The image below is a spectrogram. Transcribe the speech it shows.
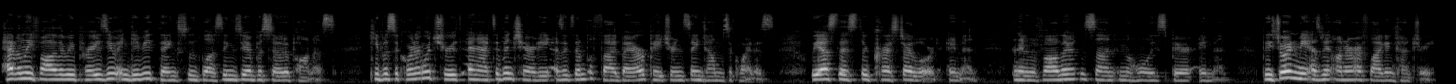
Heavenly Father, we praise you and give you thanks for the blessings you have bestowed upon us. Keep us accordant with truth and active in charity as exemplified by our patron, St. Thomas Aquinas. We ask this through Christ our Lord. Amen. In the name of the Father, and the Son, and the Holy Spirit. Amen. Please join me as we honor our flag and country.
